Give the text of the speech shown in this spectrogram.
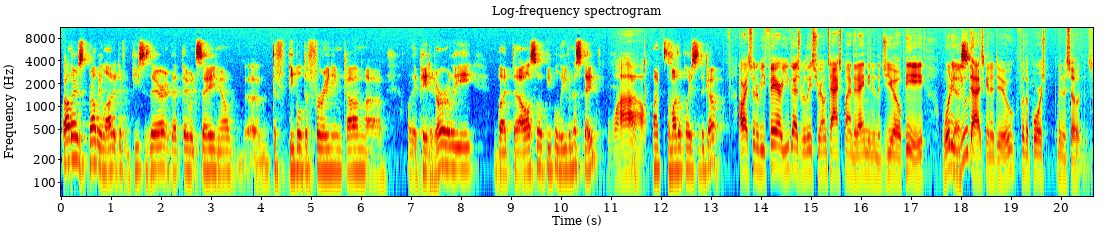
Well, there's probably a lot of different pieces there that they would say, you know, uh, def- people deferring income, uh, or they paid it early, but uh, also people leaving the state, Wow. find some other places to go. All right, so to be fair, you guys released your own tax plan today, meaning the GOP. What are Yes. you guys going to do for the poorest Minnesotans?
